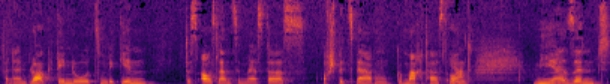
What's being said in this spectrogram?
Von deinem Blog, den du zum Beginn des Auslandssemesters auf Spitzbergen gemacht hast. Ja. Und mir sind,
